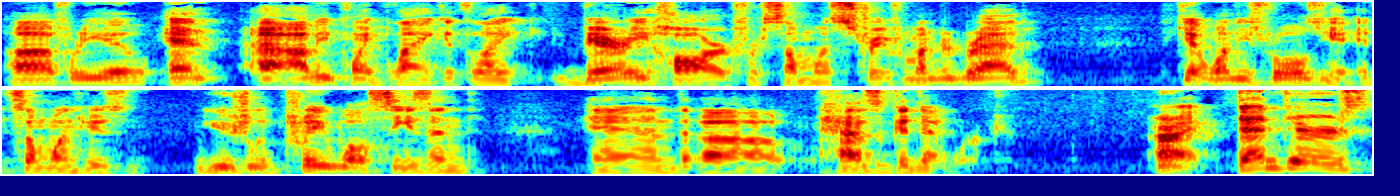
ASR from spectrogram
uh, for you. And uh, I'll be point blank. It's like very hard for someone straight from undergrad to get one of these roles. It's someone who's usually pretty well seasoned and uh, has a good network. All right, then there's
